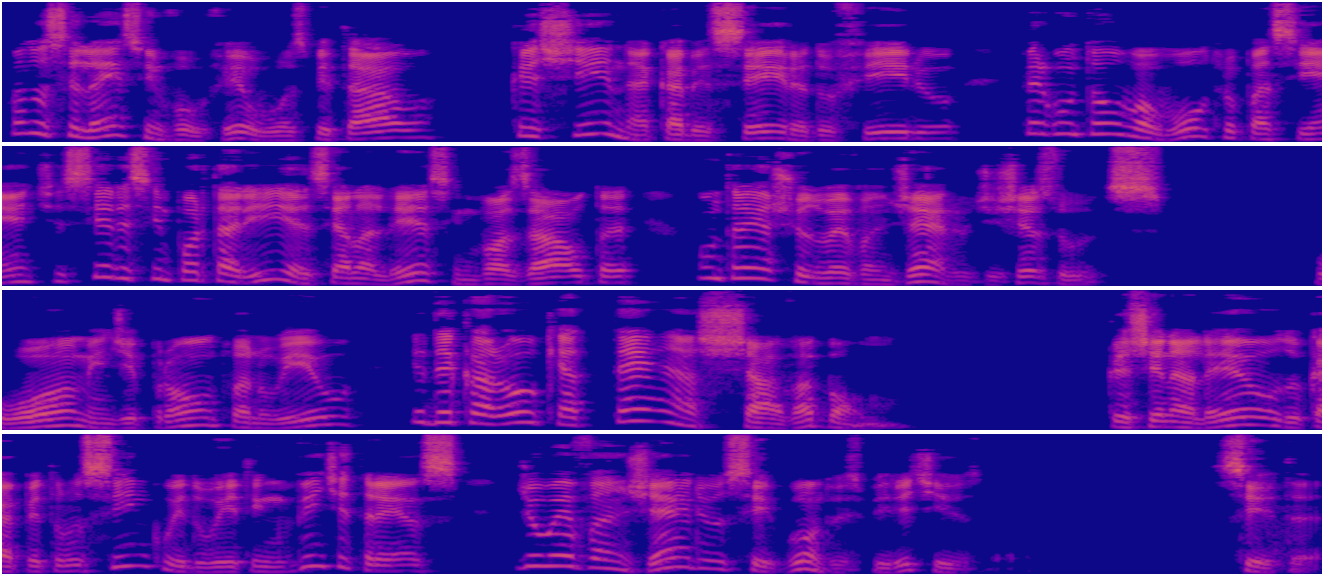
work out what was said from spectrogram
quando o silêncio envolveu o hospital, Cristina, cabeceira do filho, perguntou ao outro paciente se ele se importaria se ela lesse em voz alta um trecho do Evangelho de Jesus. O homem de pronto anuiu e declarou que até achava bom. Cristina leu do capítulo 5 e do item 23 de O Evangelho segundo o Espiritismo. Cita.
